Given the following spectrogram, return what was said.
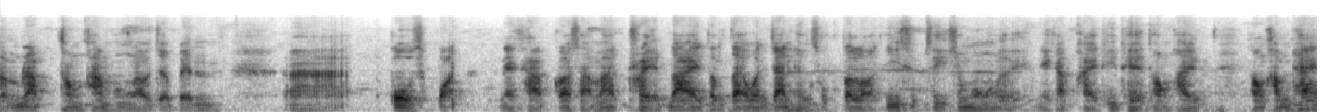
สำหรับทองคำของเราจะเป็นโกลสปอตนะครับก็สามารถเทรดได้ตั้งแต่วันจันทร์ถึงศุกร์ตลอด 24 ชั่วโมงเลยนะครับใครที่เทรดทองไทยทองคำแท่ง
